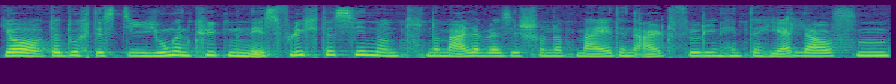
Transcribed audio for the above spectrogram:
Ja, dadurch, dass die jungen Küken Nestflüchter sind und normalerweise schon ab Mai den Altvögeln hinterherlaufen,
